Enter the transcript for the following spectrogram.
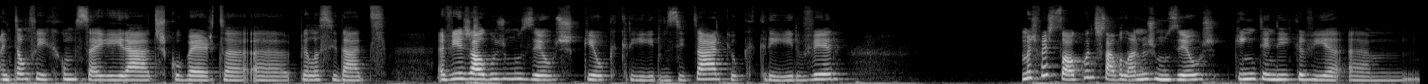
Então fui que comecei a ir à descoberta uh, pela cidade. Havia já alguns museus que eu que queria ir visitar, que eu que queria ir ver. Mas foi só quando estava lá nos museus que entendi que havia um,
